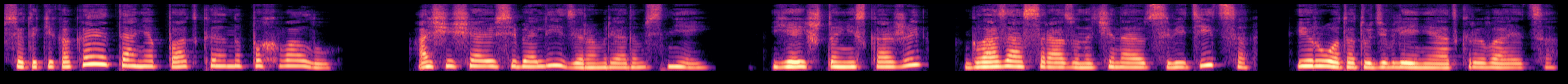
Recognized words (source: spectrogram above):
все-таки какая Таня падкая на похвалу. Ощущаю себя лидером рядом с ней. Ей что ни скажи, глаза сразу начинают светиться, и рот от удивления открывается.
